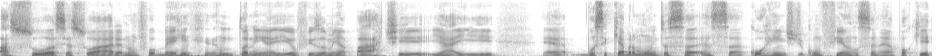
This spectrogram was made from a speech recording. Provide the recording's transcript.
a sua, se a sua área não for bem, eu não tô nem aí. Eu fiz a minha parte e aí é, você quebra muito essa, essa corrente de confiança, né? Porque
